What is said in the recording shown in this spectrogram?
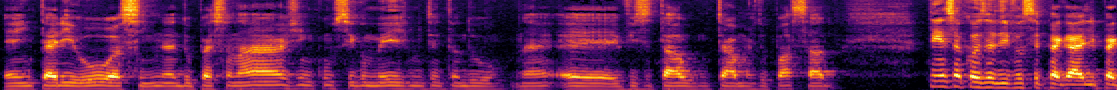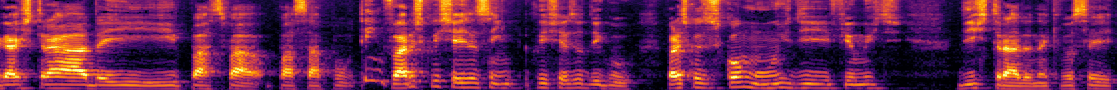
é, interior, assim, né? Do personagem consigo mesmo, tentando, né? é, visitar alguns traumas do passado. Tem essa coisa de você pegar ele, pegar a estrada e, e passar, passar por... Tem vários clichês, assim, clichês eu digo, várias coisas comuns de filmes de estrada, né? Que você,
